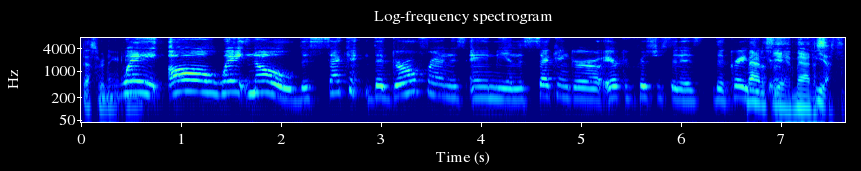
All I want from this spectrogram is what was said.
That's her name. Amy. Wait, oh wait, no. The second, the girlfriend is Amy, and the second girl, Erika Christensen, is the crazy Madison. girl. Yeah, Madison. Yes.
